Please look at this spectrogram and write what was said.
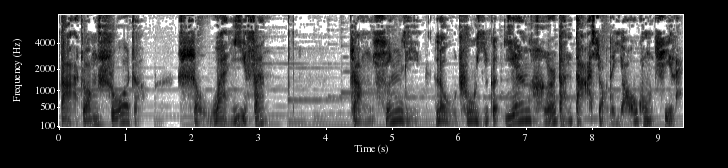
大庄说着，手腕一翻，掌心里露出一个烟盒般大小的遥控器来。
